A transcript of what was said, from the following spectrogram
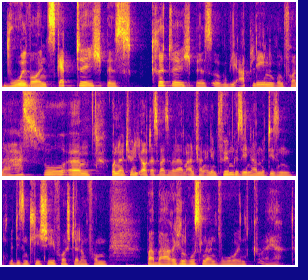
wohlwollend skeptisch bis kritisch bis irgendwie ablehnend und voller Hass so ähm, und natürlich auch das, was wir da am Anfang in dem Film gesehen haben mit diesen mit diesen Klischeevorstellungen vom barbarischen Russland, wo in, ja, da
